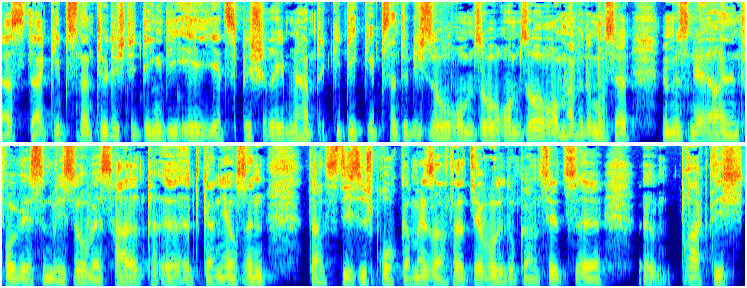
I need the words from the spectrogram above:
das, da gibt's natürlich die Dinge, die ihr jetzt beschrieben habt, die gibt's natürlich so rum, so rum, so rum. Aber du musst ja, wir müssen ja irgendwo wissen, wieso, weshalb. Äh, es kann ja auch sein, dass diese Spruchkammer gesagt hat, jawohl, du kannst jetzt äh, äh, praktisch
